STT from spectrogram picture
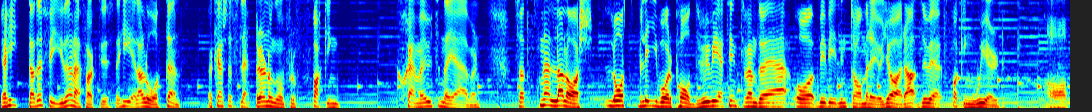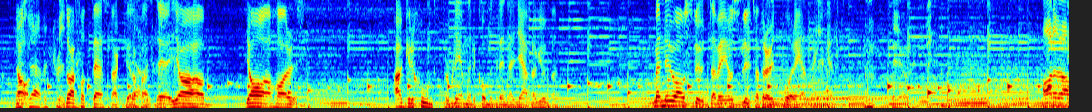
Jag hittade filen här faktiskt, hela låten. Jag kanske släpper den någon gång för att fucking skämma ut den där jäveln. Så att snälla Lars, låt bli vår podd. Vi vet inte vem du är och vi vill inte ha med dig att göra. Du är fucking weird. ja, det är Ja, jävligt creepy. Då har jag fått det sagt i alla fall. Det, jag, jag har aggressionsproblem när det kommer till den där jävla gubben. Men nu avslutar vi och slutar dra ut på det helt enkelt. Mm, det gör vi. Ha det bra.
